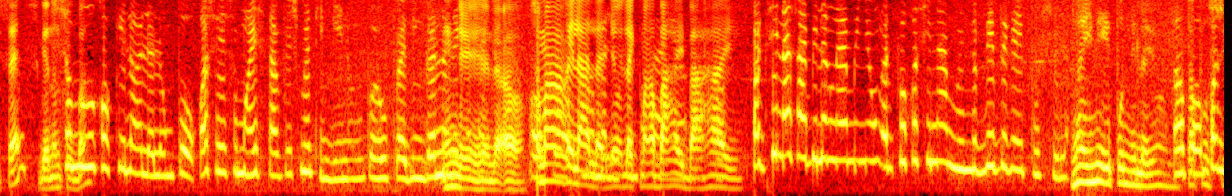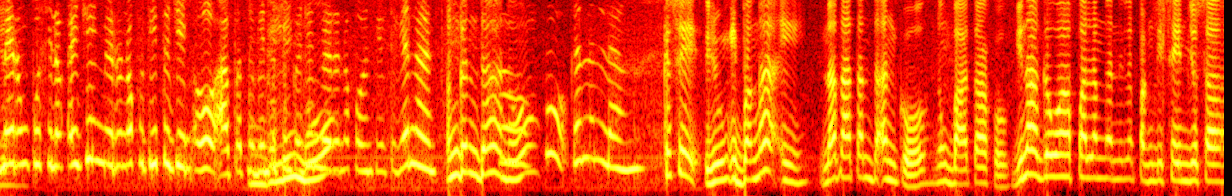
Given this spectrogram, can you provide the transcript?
cents? Ganun sa po ba? mga kakilala lang po. Kasi sa mga establishment, hindi naman po pwedeng ganun. eh, Hindi, kasi- hindi. Oh. Sa mga Opo, kakilala nyo, like mga bahay-bahay, Pag sinasabi lang namin yung advocacy namin, nagbibigay po sila. na iniipon nila yun. Opo, pag yun- meron po silang, ay Jane, meron ako dito, Jane. Oh, apat na Ang 25 galing, dyan, no? meron ako 150, ganun. Ang ganda, no? Opo, ganun lang. Kasi yung iba nga eh, natatandaan ko, nung bata ko, ginagawa pa lang nga nila pang disenyo sa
